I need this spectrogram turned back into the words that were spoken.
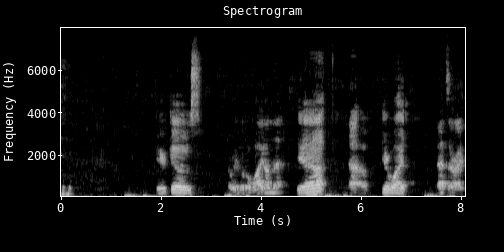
Here it goes. Are we a little wide on that? Yeah, Uh oh. you're wide. That's alright.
